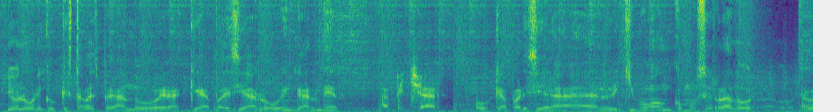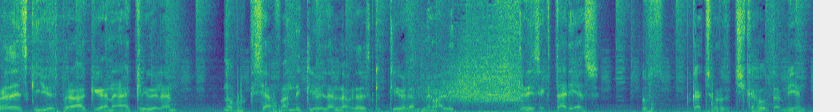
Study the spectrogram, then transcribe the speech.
Yo lo único que estaba esperando era que apareciera Robin Garner A pichar. o que apareciera Ricky Bond como cerrador. La verdad es que yo esperaba que ganara Cleveland. No porque sea fan de Cleveland, la verdad es que Cleveland me vale tres hectáreas. Los cachorros de Chicago también.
